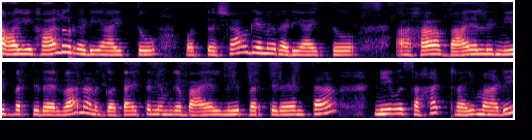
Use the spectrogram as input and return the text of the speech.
ಕಾಯಿ ಹಾಲು ರೆಡಿ ಆಯಿತು, ಒತ್ತು ಶಾವಿಗೆನೂ ರೆಡಿ ಆಯಿತು. ಆಹಾ, ಬಾಯಲ್ಲಿ ನೀರು ಬರ್ತಿದೆ ಅಲ್ವಾ? ನನಗೆ ಗೊತ್ತಾಯಿತು ನಿಮಗೆ ಬಾಯಲ್ಲಿ ನೀರು ಬರ್ತಿದೆ ಅಂತ. ನೀವು ಸಹ ಟ್ರೈ ಮಾಡಿ,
